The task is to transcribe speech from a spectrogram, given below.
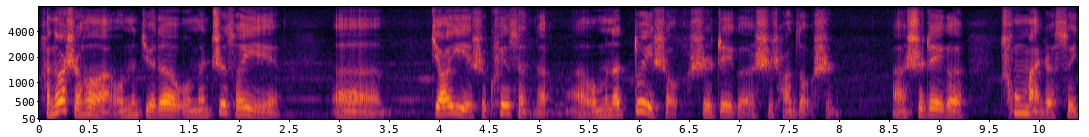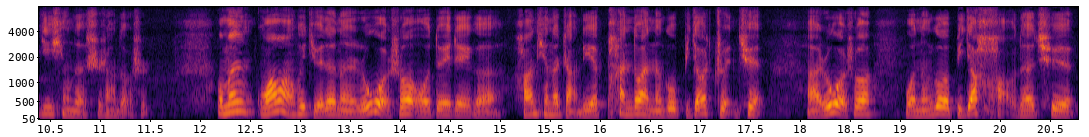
很多时候啊，我们觉得我们之所以呃交易是亏损的啊，我们的对手是这个市场走势啊，是这个充满着随机性的市场走势。我们往往会觉得呢，如果说我对这个行情的涨跌判断能够比较准确啊，如果说我能够比较好的去。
